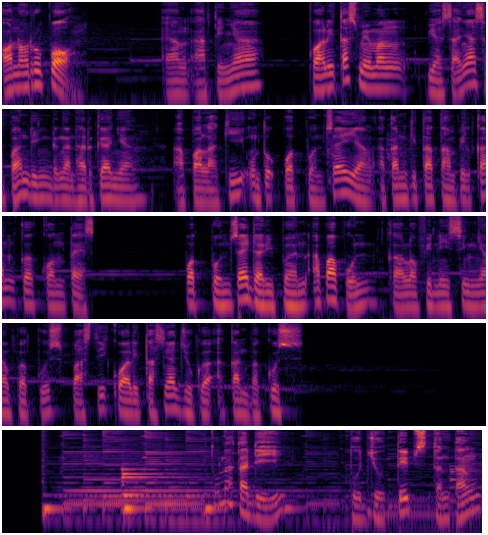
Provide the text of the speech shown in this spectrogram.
ono rupo. Yang artinya kualitas memang biasanya sebanding dengan harganya. Apalagi untuk pot bonsai yang akan kita tampilkan ke kontes. Pot bonsai dari bahan apa pun, kalau finishingnya bagus, pasti kualitasnya juga akan bagus. Itulah tadi 7 tips tentang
